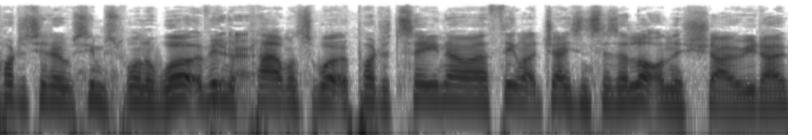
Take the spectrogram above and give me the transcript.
Pochettino seems to want to work with him. Yeah. The player wants to work with Pochettino. I think, like Jason says a lot on this show, you know,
